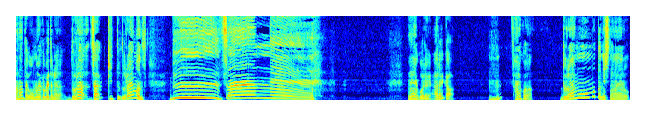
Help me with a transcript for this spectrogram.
あなたが思い浮かべたのはドラ・ザ・キッド・ドラえもんズブー残念。ねえこれあれか。ん？何やこれ？ドラえもんを元にした何やろ。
